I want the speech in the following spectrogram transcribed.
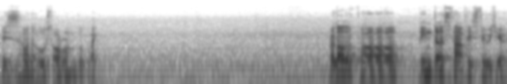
this is how the whole storeroom look like. A lot of uh, painter stuff is still here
